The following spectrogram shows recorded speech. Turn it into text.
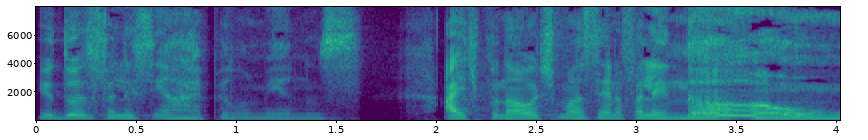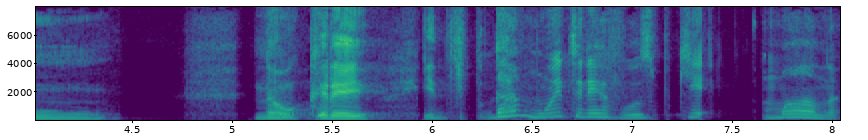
E o 2 eu falei assim, ai, pelo menos. Aí, tipo, na última cena eu falei, não! Não creio. E, tipo, dá muito nervoso, porque, mano,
